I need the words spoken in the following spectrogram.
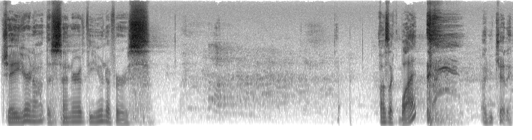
Jay, you're not the center of the universe. I was like, what? I'm kidding.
